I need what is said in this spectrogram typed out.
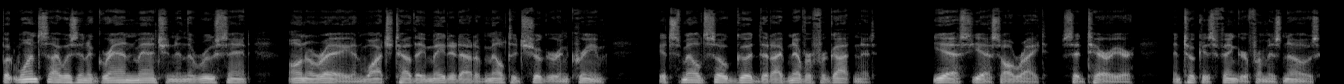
But once I was in a grand mansion in the Rue Saint Honoré and watched how they made it out of melted sugar and cream. It smelled so good that I've never forgotten it. Yes, yes, all right, said Terrier, and took his finger from his nose.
